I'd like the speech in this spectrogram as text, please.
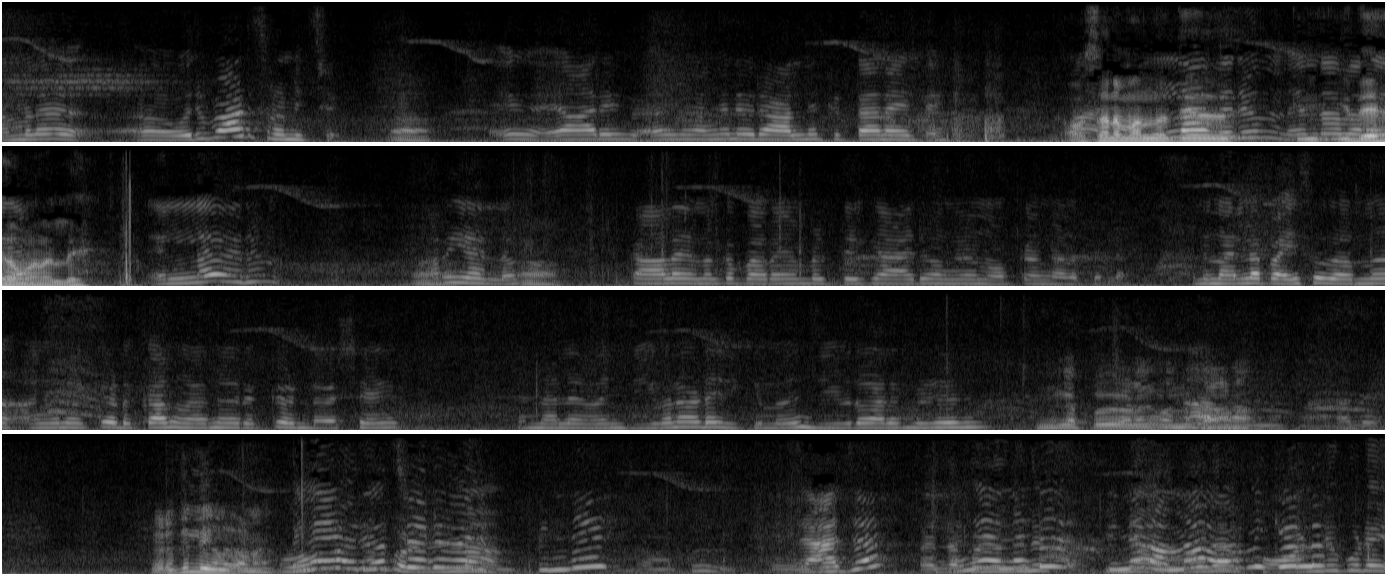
നമ്മൾ ഒരുപാട് ശ്രമിച്ചു. ആ. ഏ, ആരെയും ഏ, അങ്ങനെ ഒരാളിനെ കിട്ടാനായിട്ടേ. അവസാനം വന്നത് എല്ലാവരും എന്താ പറയാ, ഇദ്ദേഹമാണല്ലേ? എല്ലാവരും അറിയാലോ. കാള എന്നൊക്കെ പറയുമ്പോഴത്തേക്ക് ആരും അങ്ങനെ നോക്കാൻ കാണത്തില്ല. പിന്നെ നല്ല പൈസ തന്ന് അങ്ങനെയൊക്കെ എടുക്കാന്ന് പറഞ്ഞവരൊക്കെ ഉണ്ട്. പക്ഷേ എന്നാലും അവൻ ജീവനോടെ ഇരിക്കുന്നതും ജീവിതകാലം കാണാം. അതെ. പിന്നെ രാജ പിന്നെ നമ്മളെ ഓർമ്മിക്കുമല്ലോ കൂടെ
